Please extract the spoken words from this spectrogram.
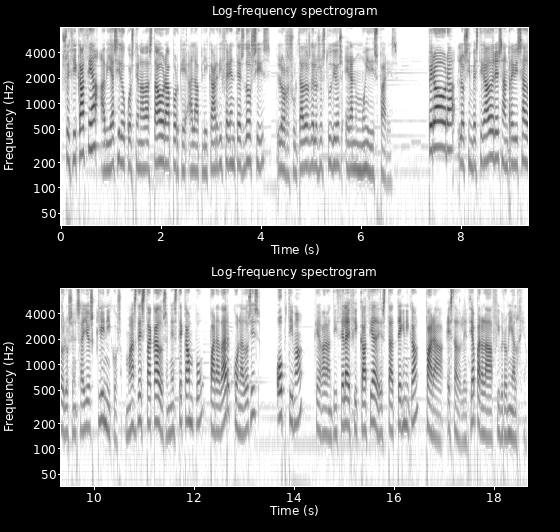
Su eficacia había sido cuestionada hasta ahora porque al aplicar diferentes dosis, los resultados de los estudios eran muy dispares. Pero ahora los investigadores han revisado los ensayos clínicos más destacados en este campo para dar con la dosis óptima que garantice la eficacia de esta técnica para esta dolencia, para la fibromialgia.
